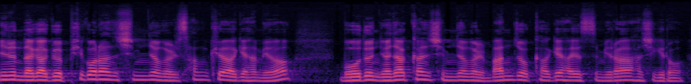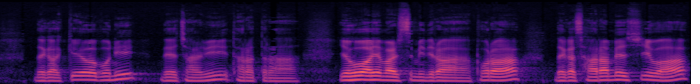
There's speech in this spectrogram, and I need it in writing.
이는 내가 그 피곤한 심령을 상쾌하게 하며 모든 연약한 심령을 만족하게 하였음이라 하시기로 내가 깨어 보니 내 삶이 달았더라. 여호와의 말씀이니라. 보라 내가 사람의 씨와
